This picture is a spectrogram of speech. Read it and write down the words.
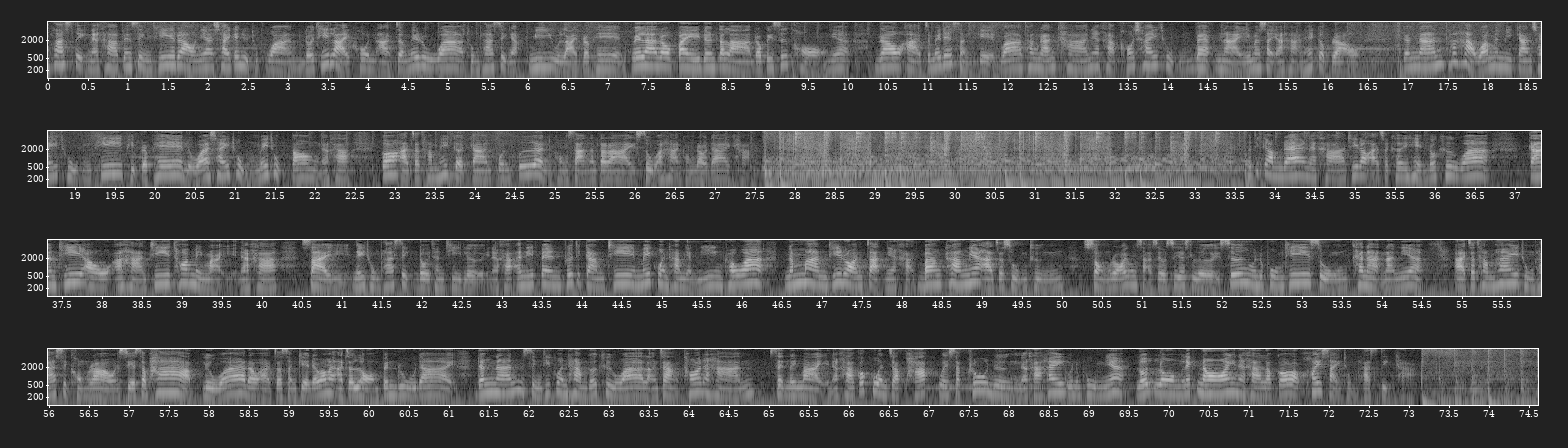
งพลาสติกนะคะเป็นสิ่งที่เราเนี่ยใช้กันอยู่ทุกวัน โดยที่หลายคนอาจจะไม่รู้ว่าถุงพลาสติกอะมีอยู่หลายประเภท เวลาเราไปเดินตลาดเราไปซื้อของเนี่ยเราอาจจะไม่ได้สังเกตว่าทางร้านค้าเนี่ยค่ะเขาใช้ถุงแบบไหนมาใส่อาหารให้กับเรา ดังนั้นถ้าหากว่ามันมีการใช้ถุงที่ผิดประเภท หรือว่าใช้ถุงไม่ถูกต้องนะคะ ก็อาจจะทำให้เกิดการปนเปื้อนของสารอันตรายสู่อาหารของเราได้ค่ะ กรรมแรกนะคะที่เราอาจจะเคยเห็นก็คือว่าการที่เอาอาหารที่ทอดใหม่ๆนะคะ ใส่ในถุงพลาสติกโดยทันทีเลยนะคะ อันนี้เป็นพฤติกรรมที่ไม่ควรทำอย่างยิ่ง เพราะว่าน้ำมันที่ร้อนจัดเนี่ยค่ะบางครั้งเนี่ยอาจจะสูงถึง 200 องศาเซลเซียสเลย ซึ่งอุณหภูมิที่สูงขนาดนั้นเนี่ยอาจจะทำให้ถุงพลาสติกของเราเสียสภาพ หรือว่าเราอาจจะสังเกตได้ว่ามันอาจจะหลอมเป็นรูได้ ดังนั้นสิ่งที่ควรทำก็คือว่าหลังจากทอดอาหารเสร็จใหม่ๆนะคะ ก็ควรจะพักไว้สักครู่หนึ่งนะคะ ให้อุณหภูมิเนี่ยลดลงเล็กน้อยนะคะ แล้วก็ค่อยใส่ถุงพลาสติกค่ะ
